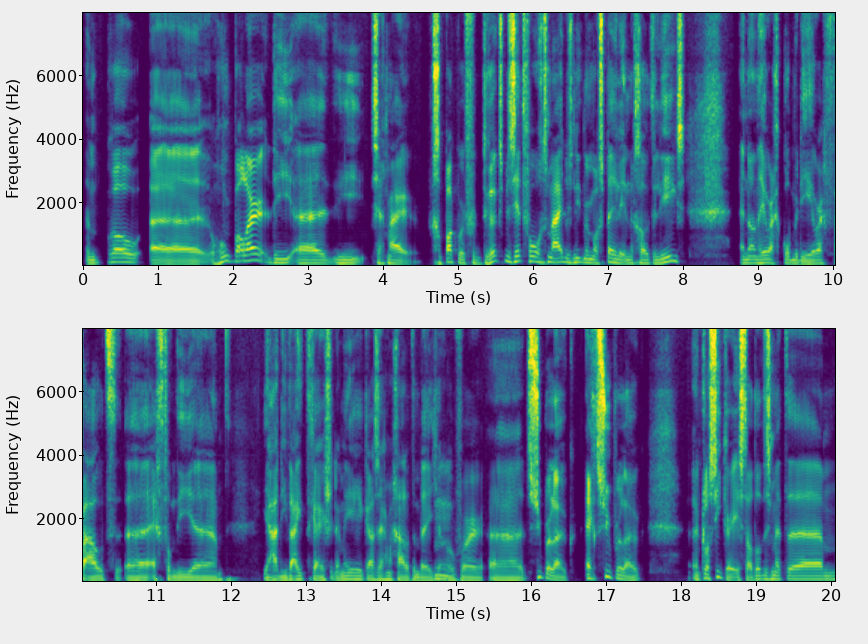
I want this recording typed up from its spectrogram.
een pro-honkballer die, eh, die zeg maar gepakt wordt voor drugsbezit volgens mij. Dus niet meer mag spelen in de grote leagues. En dan heel erg comedy, heel erg fout. eh, echt van die, eh ja, die white trash in Amerika zeg maar gaat het een beetje Mm. over. eh, superleuk, echt superleuk. Een klassieker is dat. Dat is met... ehm,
